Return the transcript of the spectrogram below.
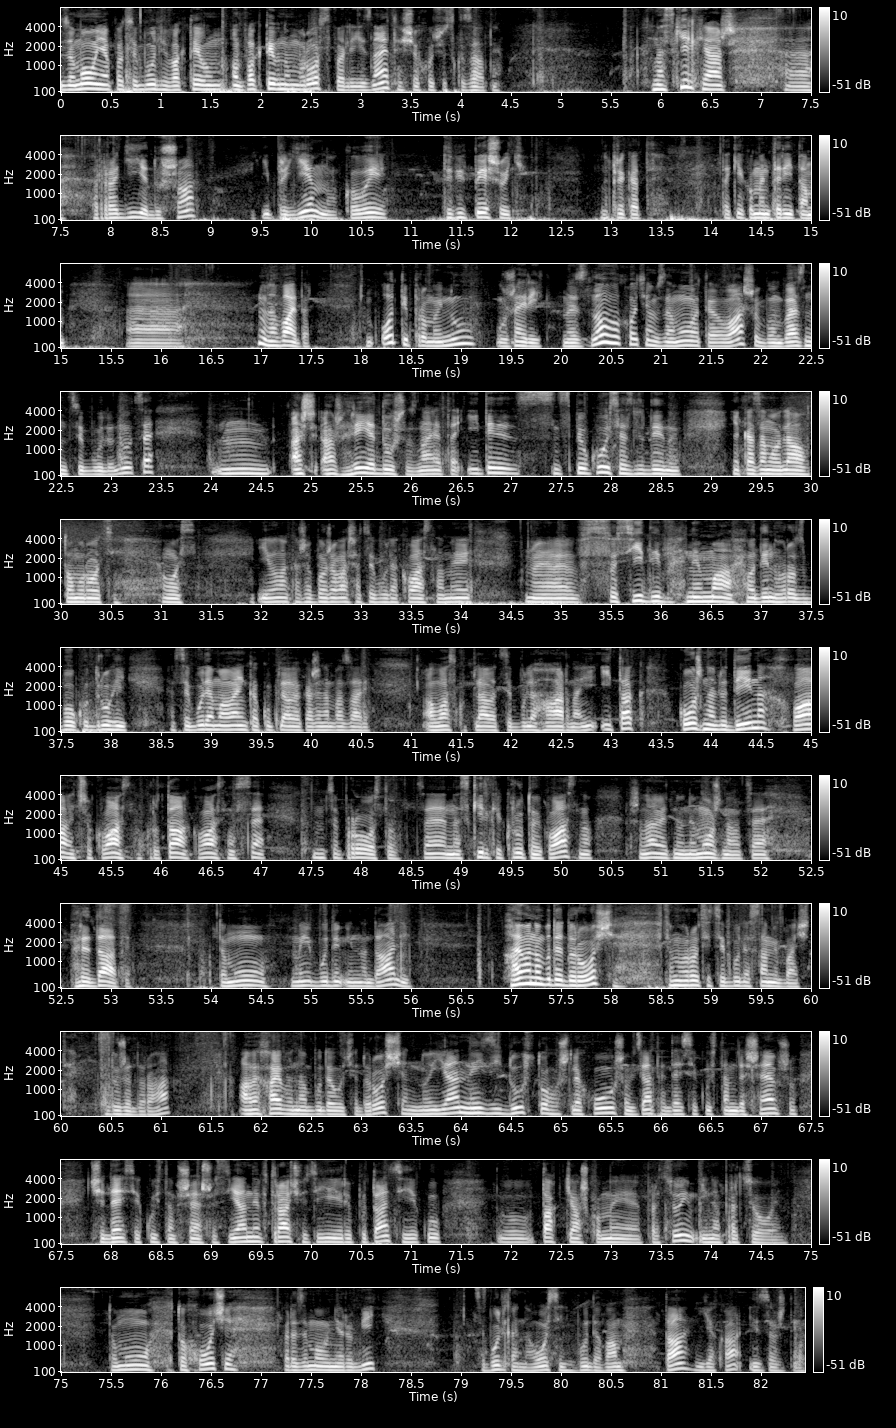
Замовлення по цибулі в активному, в активному розпалі. І знаєте, що хочу сказати? Наскільки аж е, радіє душа і приємно, коли тобі пишуть, наприклад, такі коментарі там е, ну, на Viber. От і промайнув уже рік. Ми знову хочемо замовити вашу бомбезну цибулю. Ну це аж, аж гріє душу, знаєте. І ти спілкуєшся з людиною, яка замовляла в тому році. Ось. І вона каже, Боже, ваша цибуля класна. Ми е, сусідів нема. Один город збоку, другий. Цибуля маленька купляли, каже, на базарі. А у вас купляли цибуля гарна. І, і так кожна людина хвалить, що класно, крута, класно, все. Ну це просто. Це наскільки круто і класно, що навіть ну, не можна це передати. Тому ми будемо і надалі. Хай воно буде дорожче. В цьому році цибуля, самі бачите, дуже дорога. Але хай вона буде лучше дорожче, але я не зійду з того шляху, щоб взяти десь якусь там дешевшу чи десь якусь там ще щось. Я не втрачу цієї репутації, яку так тяжко ми працюємо і напрацьовуємо. Тому хто хоче, перезамовлення робіть. Цибулька на осінь буде вам та, яка і завжди.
